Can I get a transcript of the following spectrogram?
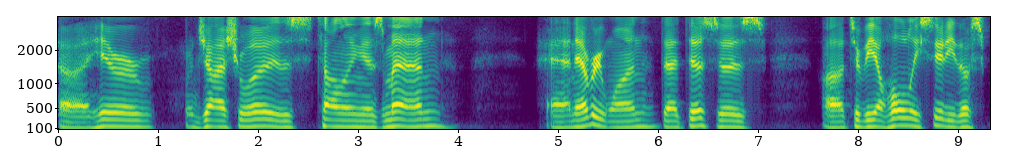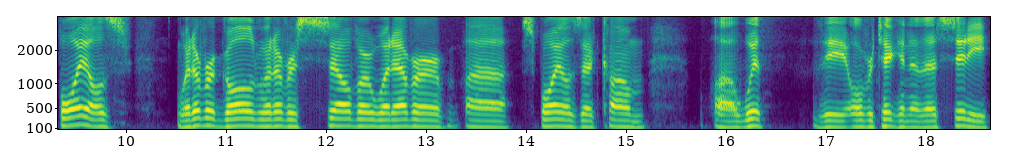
uh, here Joshua is telling his men and everyone that this is uh, to be a holy city. The spoils, whatever gold, whatever silver, whatever uh, spoils that come uh, with the overtaking of this city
